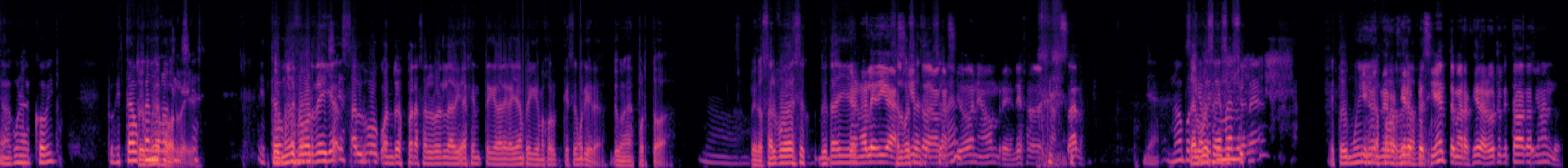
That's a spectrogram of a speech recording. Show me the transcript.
La vacuna del COVID. Porque estaba Estoy muy buscando a favor de ella. noticias. Estoy muy a favor de ella, noticias. salvo cuando es para salvar la vida a gente que vale callampa y que mejor que se muriera de una vez por todas. No. Pero salvo ese detalle, Pero no le digas salvo así de vacaciones, hombre, déjalo descansar. Ya. No, porque salvo esas excepciones, estoy muy Y no a me refiero al presidente, me refiero al otro que está vacacionando.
